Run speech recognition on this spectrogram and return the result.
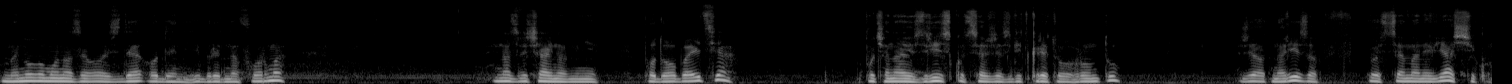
В минулому називалась D1 гібридна форма. Надзвичайно мені подобається. Починаю зрізку, це вже з відкритого ґрунту. Вже от нарізав. І ось це в мене в ящику.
